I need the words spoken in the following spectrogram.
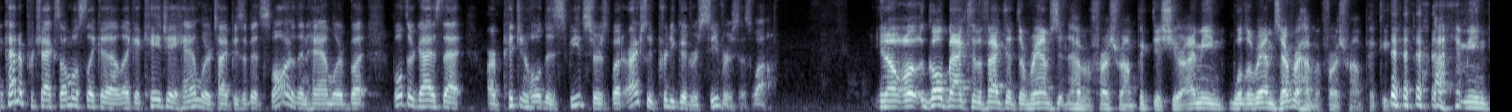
and kind of projects almost like a like a KJ Hamler type. He's a bit smaller than Hamler, but both are guys that are pigeonholed as speedsters, but are actually pretty good receivers as well. You know, uh, go back to the fact that the Rams didn't have a first round pick this year. I mean, will the Rams ever have a first round pick again? I mean,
